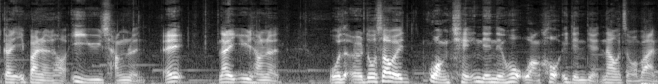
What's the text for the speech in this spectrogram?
跟一般人哈异于常人，哎，哪里异于常人？我的耳朵稍微往前一点点或往后一点点，那我怎么办？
